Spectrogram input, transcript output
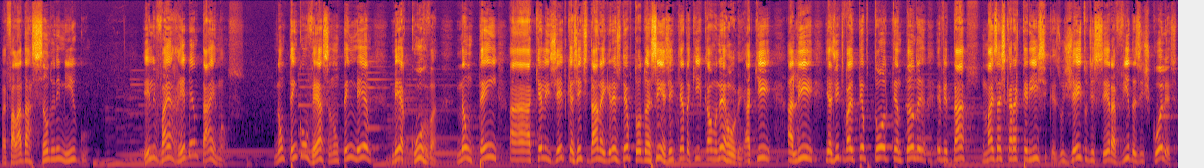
Vai falar da ação do inimigo. Ele vai arrebentar, irmãos. Não tem conversa, não tem meia, meia curva não tem ah, aquele jeito que a gente dá na igreja o tempo todo, não é assim? A gente tenta aqui, calma, né, Rubem? Aqui, ali, e a gente vai o tempo todo tentando evitar mais as características, o jeito de ser, a vida, as escolhas.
